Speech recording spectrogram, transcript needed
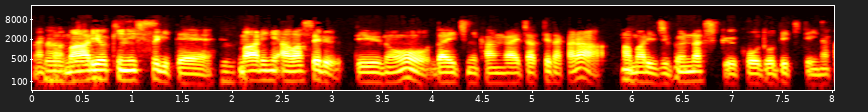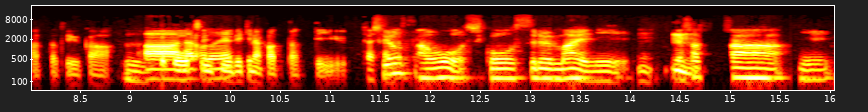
なんか周りを気にしすぎてうん、周りに合わせるっていうのを第一に考えちゃってたから、うんあまり自分らしく行動できていなかったというか、うん、そこを追求できなかったっていう。確かに強。さを思考する前に、うんうん優しさに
